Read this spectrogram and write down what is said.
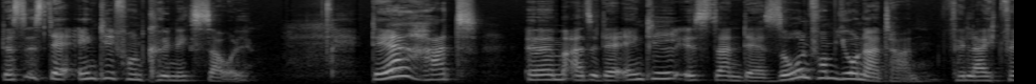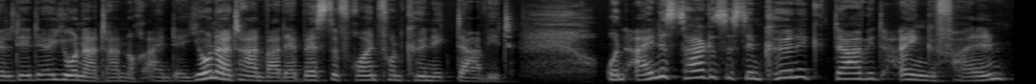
Das ist der Enkel von König Saul. Der hat also der Enkel ist dann der Sohn vom Jonathan. Vielleicht fällt dir der Jonathan noch ein. Der Jonathan war der beste Freund von König David. Und eines Tages ist dem König David eingefallen,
